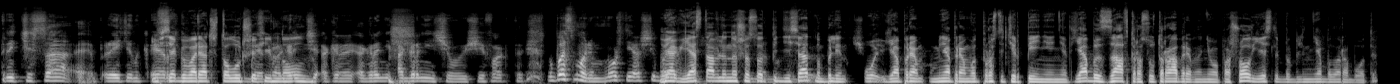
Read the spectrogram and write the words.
три часа э, рейтинг И R. все говорят, что лучший фильм Нолана. ограничи- огра- ограни- ограничивающие факторы. Ну, посмотрим, может, я Ну, ошибаюсь. я, я ставлю на Да, ну, 650, но, блин, ой, я прям, у меня прям вот просто терпения нет. Я бы завтра с утра прям на него пошел, если бы, блин, не было работы.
